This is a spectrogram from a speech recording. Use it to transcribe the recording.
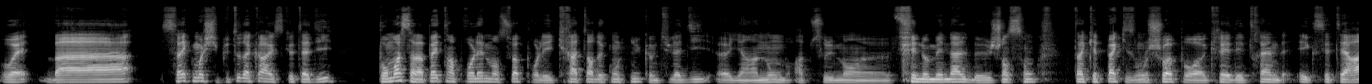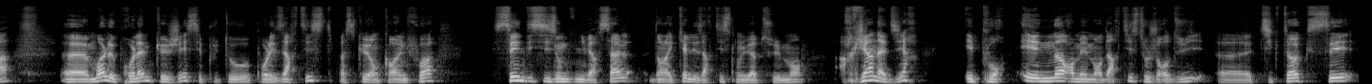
Ouais, bah, c'est vrai que moi, je suis plutôt d'accord avec ce que tu as dit. Pour moi, ça va pas être un problème en soi pour les créateurs de contenu. Comme tu l'as dit, euh, il y a un nombre absolument phénoménal de chansons T'inquiète pas qu'ils ont le choix pour euh, créer des trends, etc. Euh, moi, le problème que j'ai, c'est plutôt pour les artistes, parce que encore une fois, c'est une décision d'Universal dans laquelle les artistes n'ont eu absolument rien à dire. Et pour énormément d'artistes aujourd'hui, euh, TikTok, c'est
